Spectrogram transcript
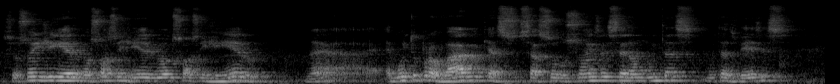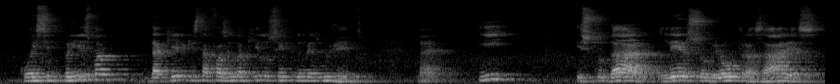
se eu sou engenheiro, meu sócio é engenheiro e outro sócio é engenheiro, né? é muito provável que as, soluções serão muitas, muitas vezes com esse prisma daquele que está fazendo aquilo sempre do mesmo jeito. Né? E estudar, ler sobre outras áreas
